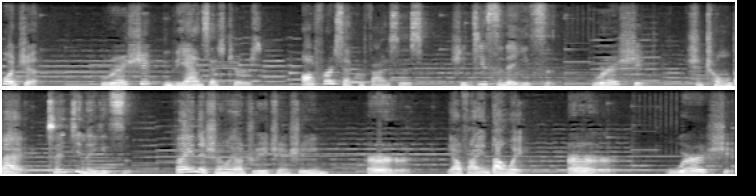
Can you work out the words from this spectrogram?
或者 worship the ancestors，offer sacrifices 是祭祀的意思，worship 是崇拜、尊敬的意思。发音的时候要注意卷舌音，er 要发音到位，er，worship。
